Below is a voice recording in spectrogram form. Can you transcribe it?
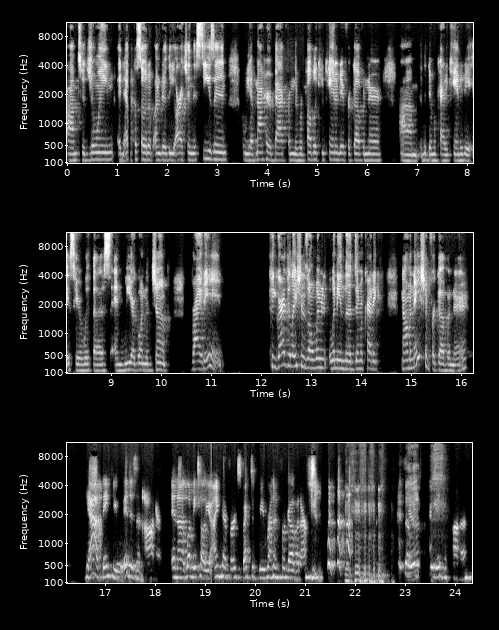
um, to join an episode of Under the Arch in this season. We have not heard back from the Republican candidate for governor. Um, the Democratic candidate is here with us, and we are going to jump right in. Congratulations on winning the Democratic nomination for governor. Yeah, thank you. It is an honor. And uh, let me tell you, I never expected to be running for governor. so yeah. it's an honor.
